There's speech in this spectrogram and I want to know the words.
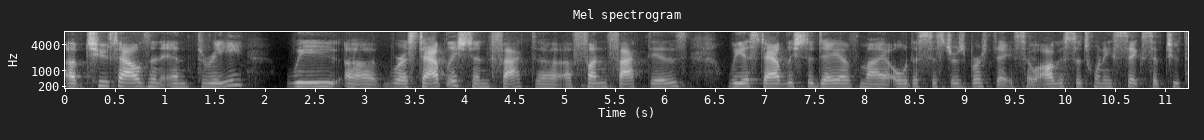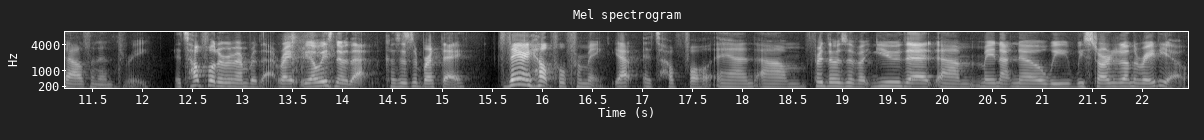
of 2003. We uh, were established. In fact, uh, a fun fact is we established the day of my oldest sister's birthday, so August the 26th of 2003. It's helpful to remember that, right? We always know that because it's a birthday. It's very helpful for me. Yep, it's helpful. And um, for those of you that um, may not know, we we started on the radio,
